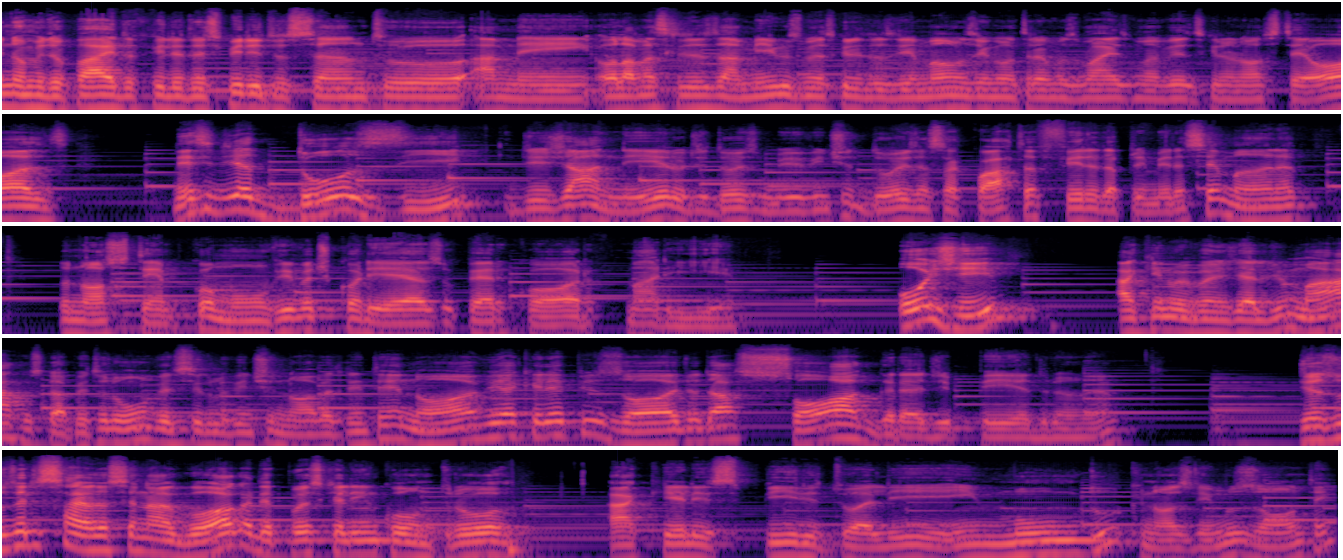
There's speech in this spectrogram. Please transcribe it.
Em nome do Pai, do Filho e do Espírito Santo. Amém. Olá, meus queridos amigos, meus queridos irmãos. Encontramos mais uma vez aqui no nosso Teós. Nesse dia 12 de janeiro de 2022, nessa quarta-feira da primeira semana do nosso tempo comum, Viva de Coriezo, Percor, Maria. Hoje, aqui no Evangelho de Marcos, capítulo 1, versículo 29 a 39, é aquele episódio da sogra de Pedro, né? Jesus ele saiu da sinagoga depois que ele encontrou aquele espírito ali imundo que nós vimos ontem.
